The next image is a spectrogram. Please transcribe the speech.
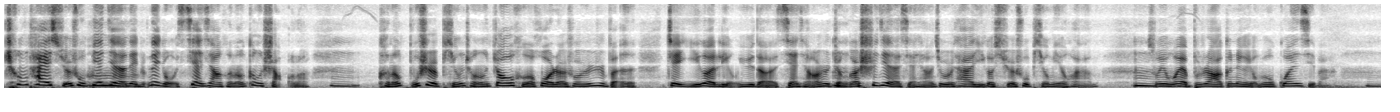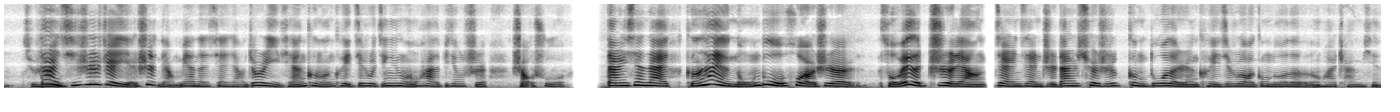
撑开学术边界的那种、那种现象可能更少了。嗯可能不是平成昭和或者说是日本这一个领域的现象，而是整个世界的现象，就是它一个学术平民化嘛。嗯，所以我也不知道跟这个有没有关系吧。嗯，就是但是其实这也是两面的现象，就是以前可能可以接触精英文化的毕竟是少数，但是现在可能它有浓度或者是所谓的质量见仁见智，但是确实更多的人可以接触到更多的文化产品。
